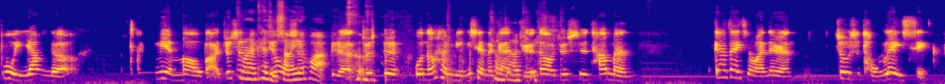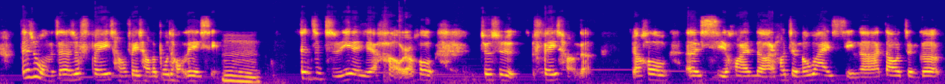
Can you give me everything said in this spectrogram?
不一样的面貌吧，就是突然开始商业化人，就是我能很明显的感觉到，就是他们跟他在一起玩的人就是同类型，但是我们真的是非常非常的不同类型。嗯甚至职业也好，然后就是非常的，然后呃喜欢的，然后整个外形啊，到整个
